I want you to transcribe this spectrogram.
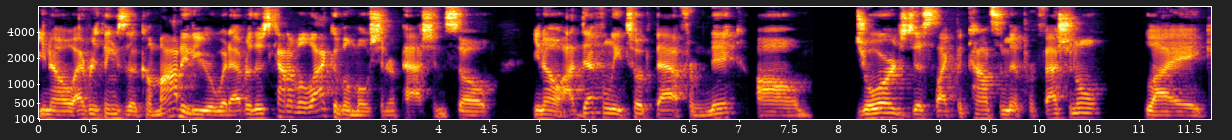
you know, everything's a commodity or whatever, there's kind of a lack of emotion or passion. So, you know, I definitely took that from Nick. Um, George, just like the consummate professional, like,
